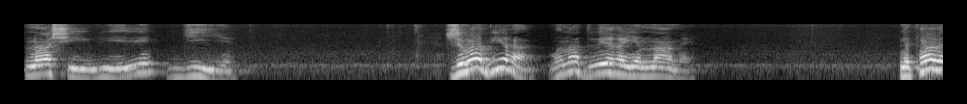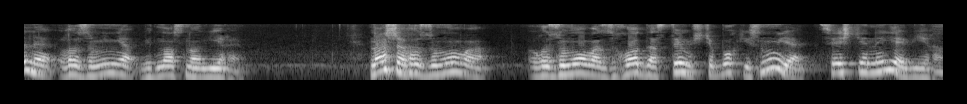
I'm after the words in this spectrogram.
нашій вірі дії. Жива віра, вона двигає нами. Неправильне розуміння відносно віри. Наша розумова, розумова згода з тим, що Бог існує, це ще не є віра.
